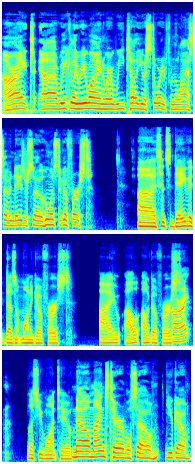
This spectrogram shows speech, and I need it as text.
All right, uh weekly rewind where we tell you a story from the last seven days or so. Who wants to go first? Uh, since David doesn't want to go first, I I'll I'll go first. All right. Unless you want to. No, mine's terrible. So you go.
